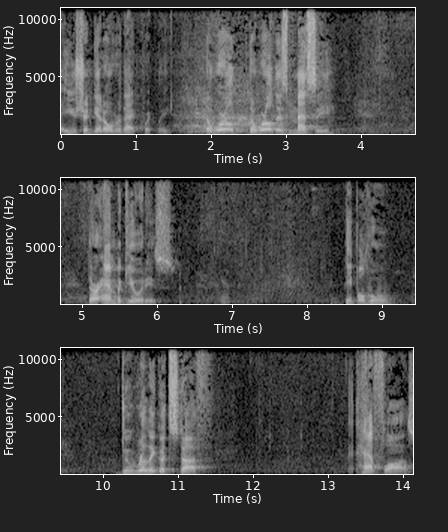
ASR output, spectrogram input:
you should get over that quickly. The world, the world is messy. There are ambiguities. People who do really good stuff have flaws.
